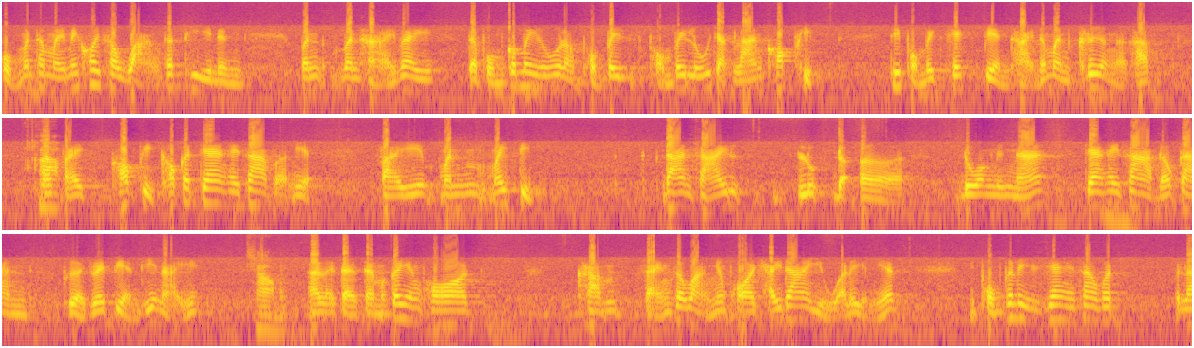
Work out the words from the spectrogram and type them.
ผมมันทำไมไม่ค่อยสว่างสักทีหนึ่ง มันมันหายไป แต่ผมก็ไม่รู้หรอกผมไปผมไปรู้จากร้านคอกผิดที่ผมไปเช็คเปลี่ยนถ่ายน้ำมันเครื่องอะครับครับแล้วไฟคอกผิดเขาก็แจ้งให้ทราบว่าเนี่ย ไฟมันไม่ติดด้านซ้ายลุเอ่อดวงหนึ่งนะ แจ้งให้ทราบแล้วกันเผื่อจะไปเปลี่ยนที่ไหนครับอะไรแต่แต่มันก็ยังพอคลำแสงสว่างยังพอใช้ได้อยู่อะไรอย่างเงี้ยผมก็เลยจะแจ้งให้ทราบว่าเวลา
